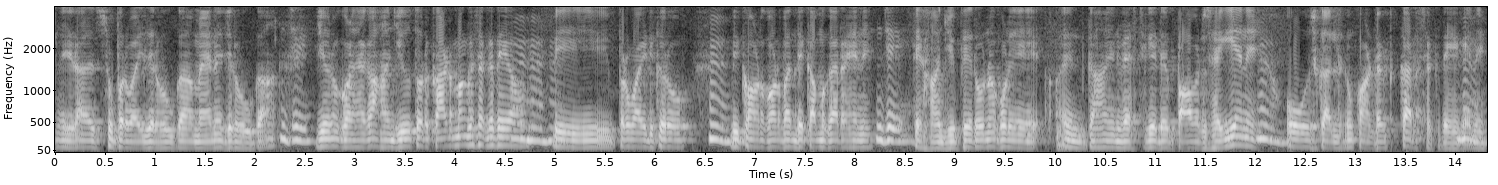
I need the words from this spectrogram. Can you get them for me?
ਜਿਹੜਾ ਸੁਪਰਵਾਈਜ਼ਰ ਹੋਊਗਾ ਮੈਨੇਜਰ ਹੋਊਗਾ ਜੀ। ਉਹਨਾਂ ਕੋਲ ਹੈਗਾ ਹਾਂਜੀ ਉਹ ਤੋਂ ਰਿਕਾਰਡ ਮੰਗ ਸਕਦੇ ਹੋ ਵੀ ਪ੍ਰੋਵਾਈਡ ਕਰੋ ਵੀ ਕੌਣ ਕੌਣ ਬੰਦੇ ਕੰਮ ਕਰ ਰਹੇ ਨੇ। ਤੇ ਹਾਂਜੀ ਫਿਰ ਉਹਨਾਂ ਕੋਲੇ ਗਾਂ ਇਨਵੈਸਟੀਗੇਟਿਵ ਪਾਵਰਸ ਹੈਗੀਆਂ ਨੇ ਉਹ ਉਸ ਗੱਲ ਨੂੰ ਕੰਟੈਕਟ ਕਰ ਸਕਦੇ ਹੈਗੇ ਨੇ।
